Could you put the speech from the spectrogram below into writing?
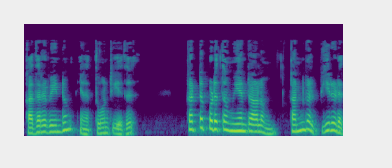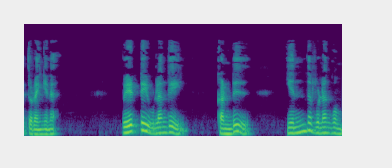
கதற வேண்டும் என தோன்றியது. கட்டுப்படுத்த முயன்றாலும் கண்கள் பீரிடத் தொடங்கின. வேட்டை விலங்கை கண்டு எந்த விலங்கும்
